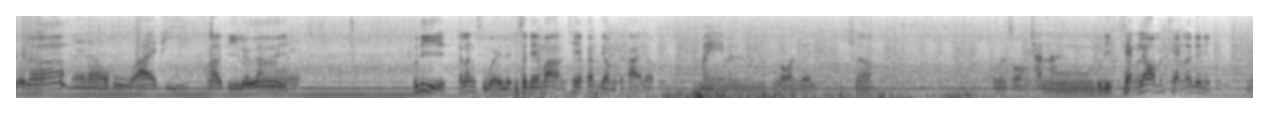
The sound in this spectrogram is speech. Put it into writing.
ไม่นะไม่นะโอ้โหไอพี IP เลตั้งยไว้ดูดิกำลังสวยเลยแสดงว่าแช่แป๊บเดียวมันก็ตายแล้ว ไม่มันร้อนเลยใช่เหรอเพราะมันสองชั้นโอ้นะดูดิแข็งแล้วอะมันแข็งแล้วเดี๋ยวนี่ เอ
